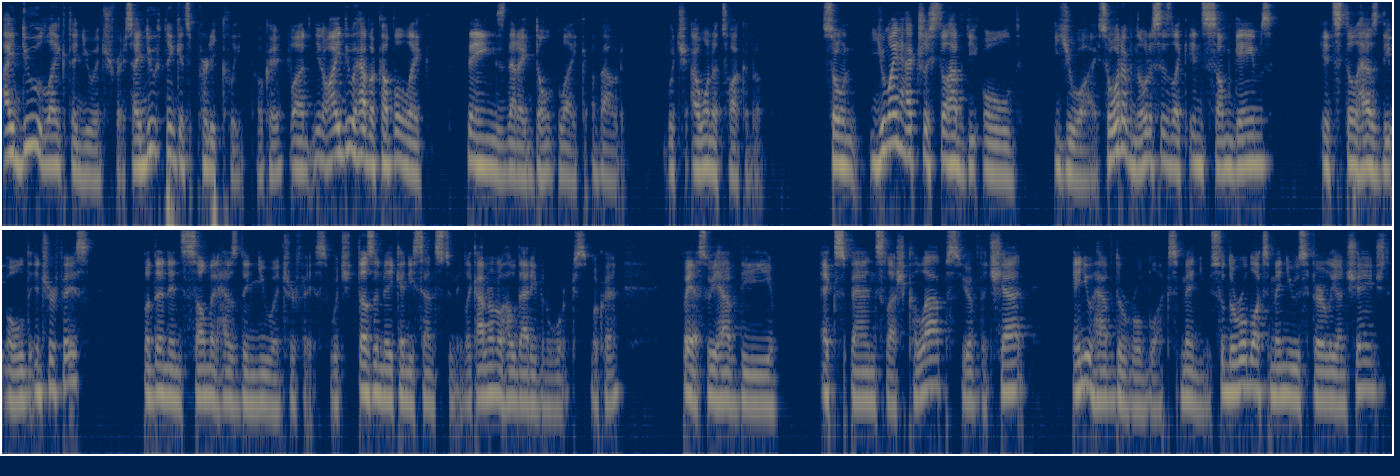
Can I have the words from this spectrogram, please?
I do like the new interface. I do think it's pretty clean. Okay, but you know, I do have a couple like things that I don't like about it, which I want to talk about. So you might actually still have the old UI. So what I've noticed is like in some games, it still has the old interface, but then in some it has the new interface, which doesn't make any sense to me. Like I don't know how that even works. Okay, but yeah, so you have the expand slash collapse, you have the chat, and you have the Roblox menu. So the Roblox menu is fairly unchanged,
